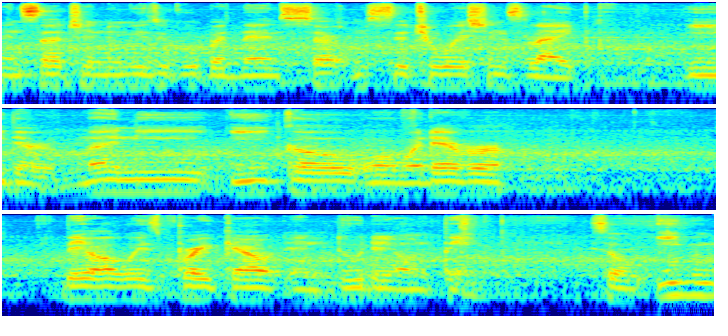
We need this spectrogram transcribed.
and such in the music group but then certain situations like either money ego or whatever they always break out and do their own thing so even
